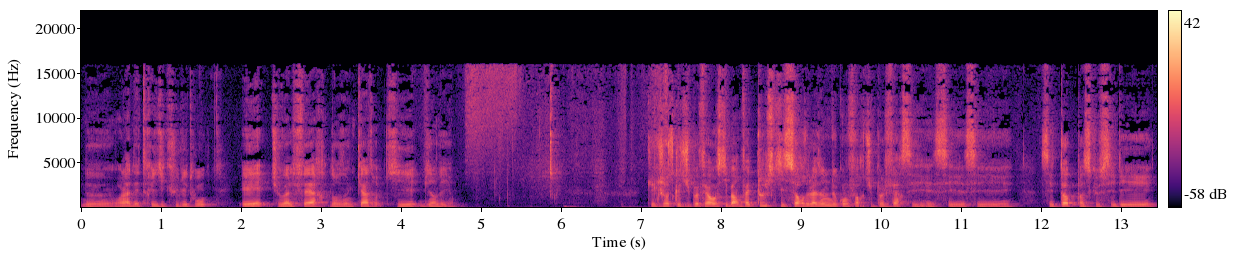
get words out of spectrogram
voilà, d'être ridicule et tout. Et tu vas le faire dans un cadre qui est bienveillant. Quelque chose que tu peux faire aussi, bah en fait, tout ce qui sort de la zone de confort, tu peux le faire, c'est top parce que c'est des,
